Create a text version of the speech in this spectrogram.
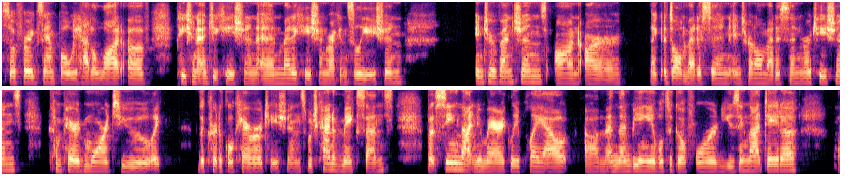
So, for example, we had a lot of patient education and medication reconciliation interventions on our like adult medicine, internal medicine rotations compared more to like the critical care rotations, which kind of makes sense. But seeing that numerically play out um, and then being able to go forward using that data uh,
